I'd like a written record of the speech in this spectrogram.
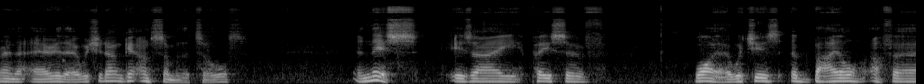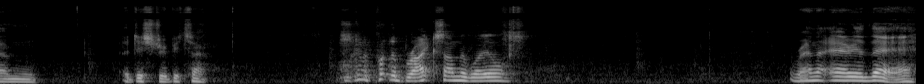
around that area there, which you don't get on some of the tools. And this is a piece of wire, which is a bale off um, a distributor. Just going to put the brakes on the wheels. Around that area there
